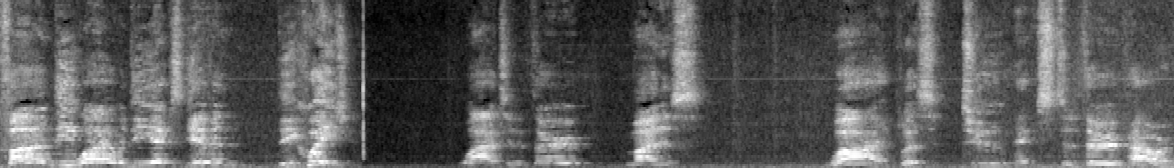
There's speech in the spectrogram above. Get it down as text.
Find dy over dx given the equation y to the third minus y plus 2x to the third power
